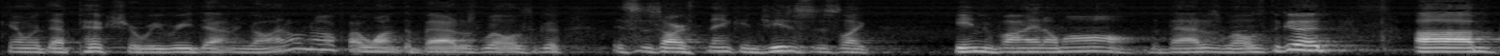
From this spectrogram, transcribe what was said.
Again, with that picture, we read that and go, I don't know if I want the bad as well as the good. This is our thinking. Jesus is like, invite them all, the bad as well as the good. Um,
